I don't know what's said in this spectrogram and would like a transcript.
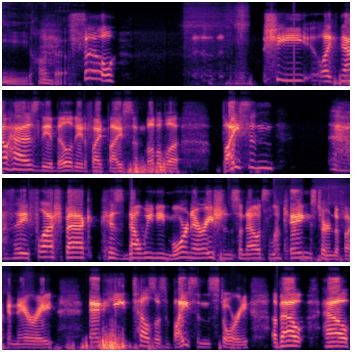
Honda. so she like now has the ability to fight Bison. Blah blah blah. Bison. They flash back because now we need more narration. So now it's Liu Kang's turn to fucking narrate, and he tells us Bison's story about how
